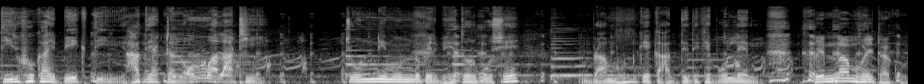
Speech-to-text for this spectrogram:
দীর্ঘকায় ব্যক্তি হাতে একটা লম্বা লাঠি চণ্ডী মণ্ডপের ভেতর বসে ব্রাহ্মণকে কাঁদতে দেখে বললেন নাম হই ঠাকুর।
